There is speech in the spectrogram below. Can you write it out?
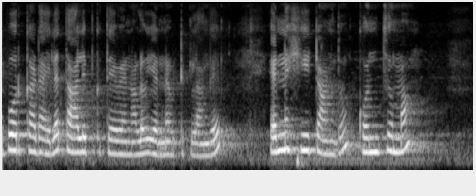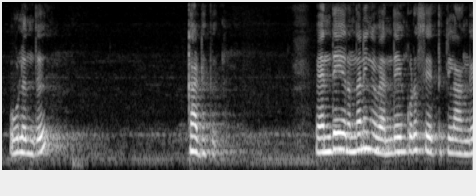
இப்போ ஒரு கடாயில் தாளிப்புக்கு தேவையான அளவு எண்ணெய் விட்டுக்கலாங்க. எண்ணெய் ஹீட் ஆனதும் கொஞ்சமாக உளுந்து கடுகு. வெந்தயம் இருந்தால் நீங்கள் வெந்தயம் கூட சேர்த்துக்கலாங்க.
